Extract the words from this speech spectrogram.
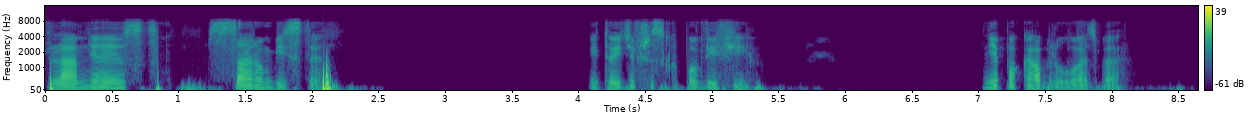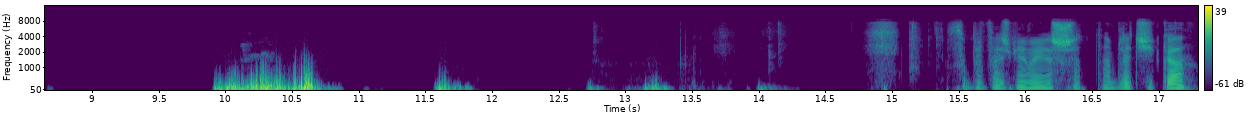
dla mnie jest zarąbisty. I to idzie wszystko po Wi-Fi. Nie po kablu USB. Sobie weźmiemy jeszcze tablecika.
